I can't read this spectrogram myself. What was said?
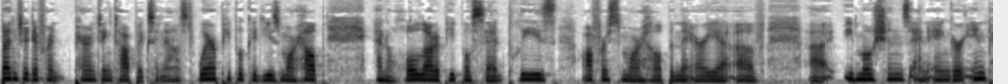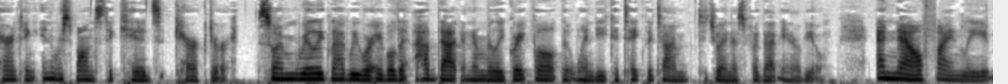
bunch of different parenting topics and asked where people could use more help. And a whole lot of people said, please offer some more help in the area of uh, emotions and anger in parenting in response to kids' character. So I'm really glad we were able to add that. And I'm really grateful that Wendy could take the time to join us for that interview. And now, finally,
